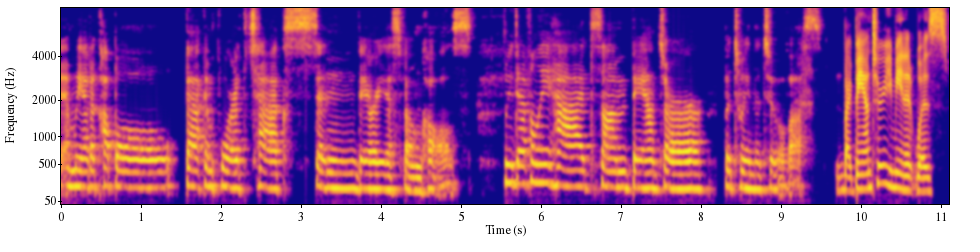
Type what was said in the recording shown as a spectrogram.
and we had a couple back and forth texts and various phone calls. We definitely had some banter between the two of us. By banter, you mean it was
